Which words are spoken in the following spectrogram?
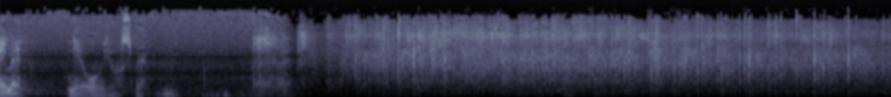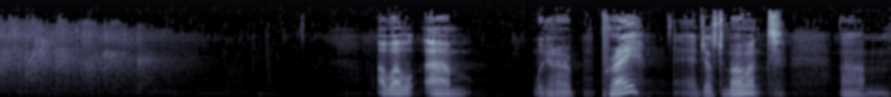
Amen. Neil, all yours, man. Oh, well, um, we're going to pray in just a moment. Um,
